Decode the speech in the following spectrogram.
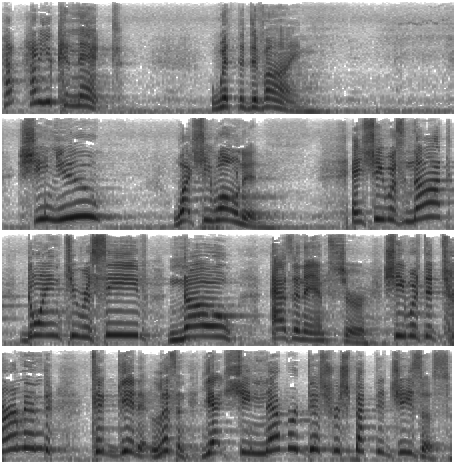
How, how do you connect with the divine? She knew what she wanted, and she was not going to receive no as an answer. She was determined to get it. Listen, yet she never disrespected Jesus.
